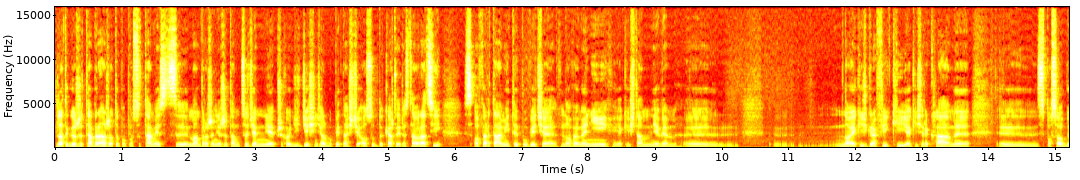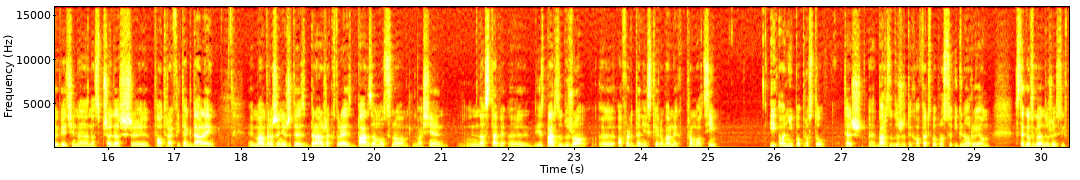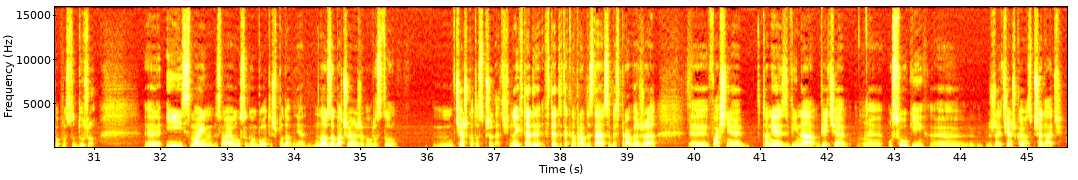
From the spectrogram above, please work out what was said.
dlatego, że ta branża to po prostu tam jest, y, mam wrażenie, że tam codziennie przychodzi 10 albo 15 osób do każdej restauracji z ofertami typu, wiecie, nowe menu, jakieś tam, nie wiem, no, jakieś grafiki, jakieś reklamy, y, sposoby, wiecie, na, na sprzedaż y, potraw i tak dalej. Mam wrażenie, że to jest branża, która jest bardzo mocno właśnie nastawia, y, jest bardzo dużo ofert do niej skierowanych promocji i oni po prostu też bardzo dużo tych ofert po prostu ignorują z tego względu, że jest ich po prostu dużo. I z, moim, z moją usługą było też podobnie. No, zobaczyłem, że po prostu ciężko to sprzedać. No i wtedy, wtedy tak naprawdę zdałem sobie sprawę, że y, właśnie to nie jest wina, wiecie, y, usługi, y, że ciężko ją sprzedać.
